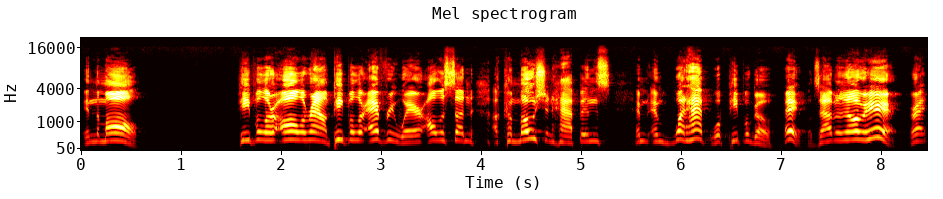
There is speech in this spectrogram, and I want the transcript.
in the mall. People are all around, people are everywhere. All of a sudden, a commotion happens. And, and what happened? Well, people go, hey, what's happening over here? Right?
